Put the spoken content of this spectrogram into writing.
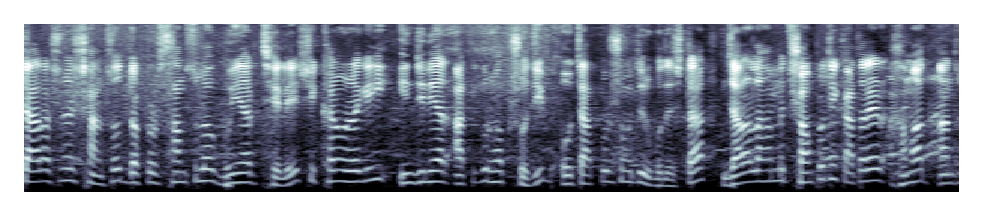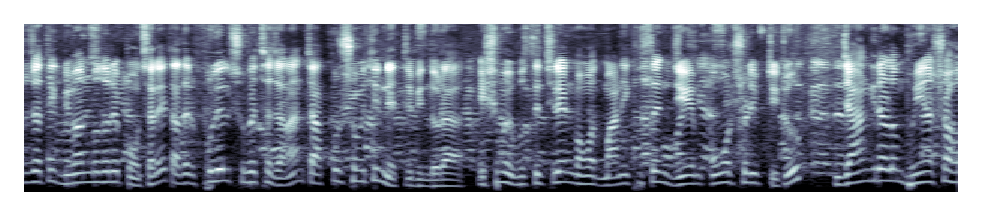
চার আসনের সাংসদ ডক্টর শামসুল হক ভূঁইয়ার ছেলে, শিক্ষানুরাগী ইঞ্জিনিয়ার আতিকুর হক সজীব ও চাঁদপুর সমিতির উপদেষ্টা জালাল আহমেদ সম্প্রতি কাতারের হামাদ আন্তর্জাতিক বিমানবন্দরে পৌঁছালে তাদের ফুলেল শুভেচ্ছা জানান চাঁদপুর সমিতির নেতৃবৃন্দরা। এ সময় উপস্থিত ছিলেন মোহাম্মদ মানিক হোসেন জি এম ওমর শরীফ টিটু, জাহাঙ্গীর আলম ভূঁইয়া সহ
